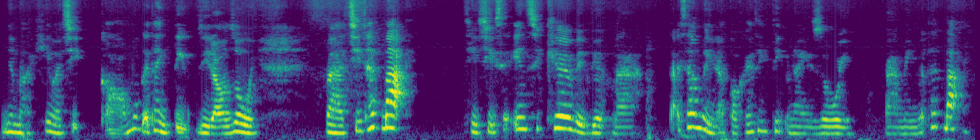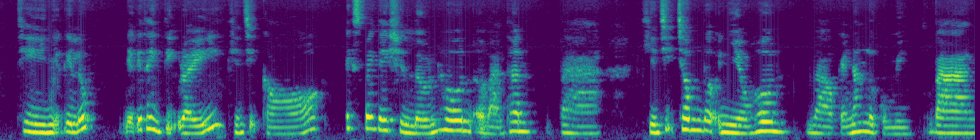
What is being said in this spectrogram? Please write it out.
Nhưng mà khi mà chị có một cái thành tựu gì đó rồi và chị thất bại, thì chị sẽ insecure về việc là tại sao mình đã có cái thành tựu này rồi và mình vẫn thất bại. Thì những cái lúc, những cái thành tựu đấy khiến chị có expectation lớn hơn ở bản thân và khiến chị trông đợi nhiều hơn vào cái năng lực của mình. Và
